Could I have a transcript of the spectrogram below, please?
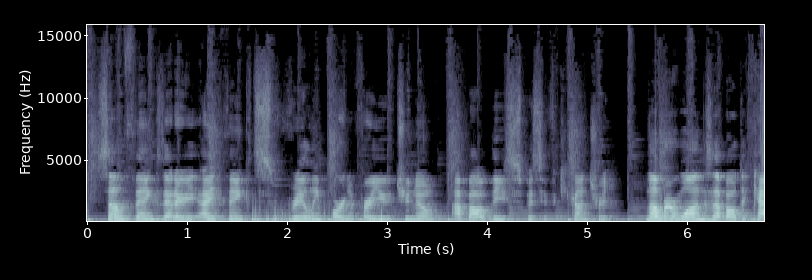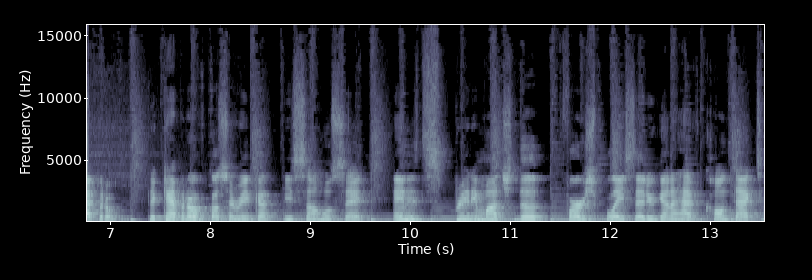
some things that I think it's really important for you to know about this specific country. Number one is about the capital. The capital of Costa Rica is San Jose, and it's pretty much the first place that you're gonna have contact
